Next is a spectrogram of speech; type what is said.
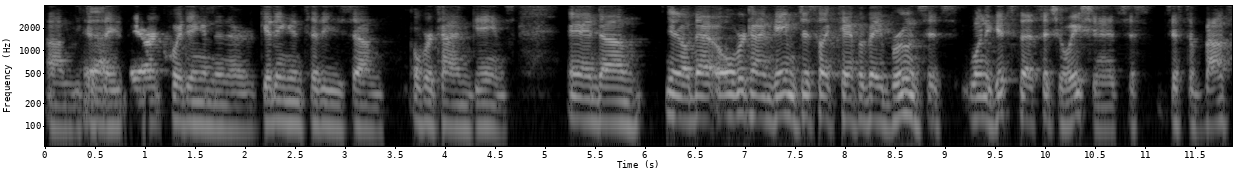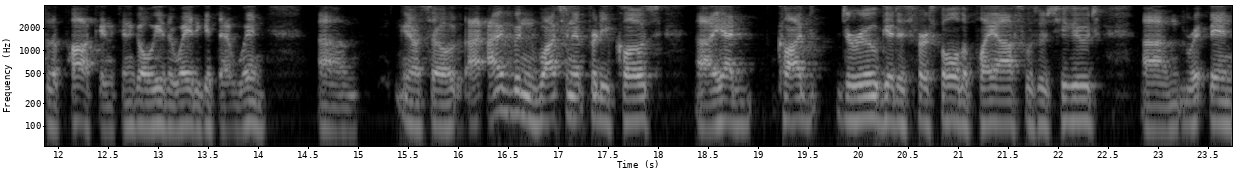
um, because Yeah. they, they aren't quitting and then they're getting into these um, overtime games. And um, you know that overtime game, just like Tampa Bay Bruins, it's when it gets to that situation, it's just just a bounce of the puck and it can go either way to get that win. Um, you know, so I, I've been watching it pretty close. Uh, he had Claude Giroux get his first goal of the playoffs, which was huge. Um, Van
